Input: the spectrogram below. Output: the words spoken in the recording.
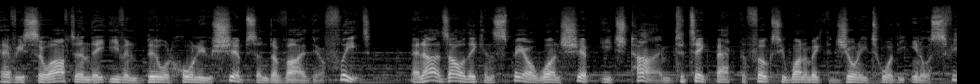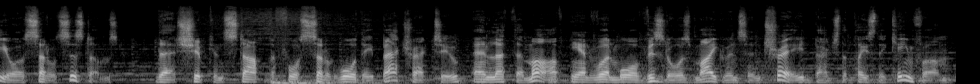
Every so often, they even build whole new ships and divide their fleet, and odds are they can spare one ship each time to take back the folks who want to make the journey toward the inner sphere of settled systems. That ship can stop the first settled world they backtrack to and let them off and run more visitors, migrants, and trade back to the place they came from.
